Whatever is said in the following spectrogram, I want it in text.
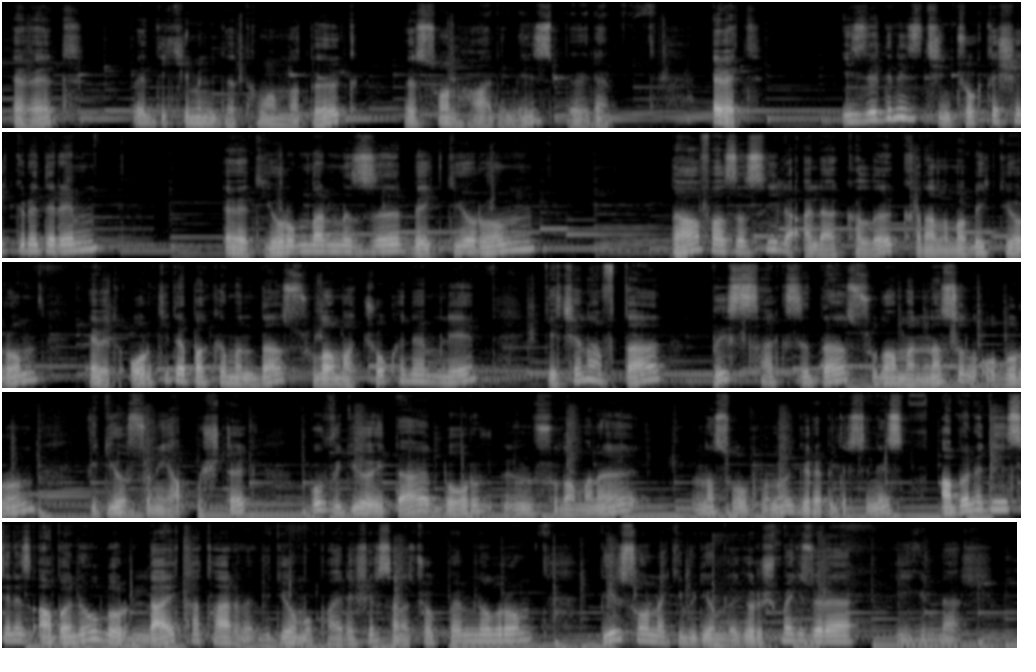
Evet ve dikimini de tamamladık ve son halimiz böyle. Evet izlediğiniz için çok teşekkür ederim. Evet yorumlarınızı bekliyorum. Daha fazlasıyla alakalı kanalıma bekliyorum. Evet orkide bakımında sulama çok önemli. Geçen hafta dış saksıda sulama nasıl olurun videosunu yapmıştık. Bu videoyu da doğru sulamanı nasıl olduğunu görebilirsiniz. Abone değilseniz abone olur, like atar ve videomu paylaşırsanız çok memnun olurum. Bir sonraki videomda görüşmek üzere. İyi günler.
